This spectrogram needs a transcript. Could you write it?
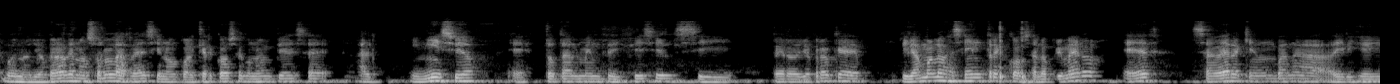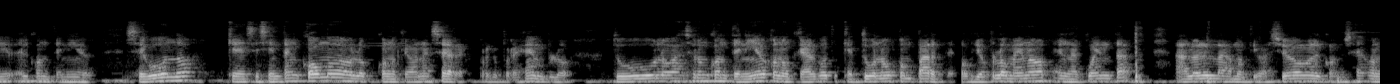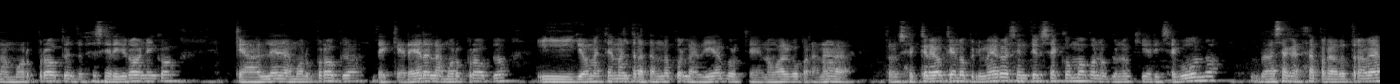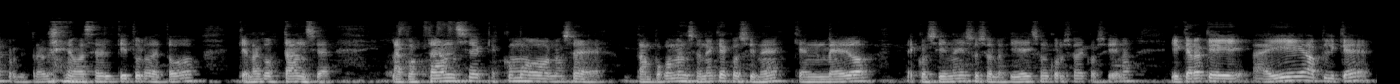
Bueno, yo creo que no solo las redes, sino cualquier cosa que uno empiece al inicio es totalmente difícil, sí, pero yo creo que, digámoslo así, en tres cosas. Lo primero es saber a quién van a dirigir el contenido. Segundo, que se sientan cómodos con lo que van a hacer, porque por ejemplo, tú no vas a hacer un contenido con lo que algo que tú no compartes. Yo por lo menos en la cuenta hablo de la motivación, el consejo, el amor propio, entonces sería irónico que hable de amor propio, de querer el amor propio y yo me esté maltratando por la vida porque no valgo para nada. Entonces creo que lo primero es sentirse cómodo con lo que uno quiere y segundo, voy a sacar esa palabra otra vez porque creo que va a ser el título de todo, que es la constancia. La constancia, que es como, no sé, tampoco mencioné que cociné, que en medio de cocina y sociología hice un curso de cocina y creo que ahí apliqué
